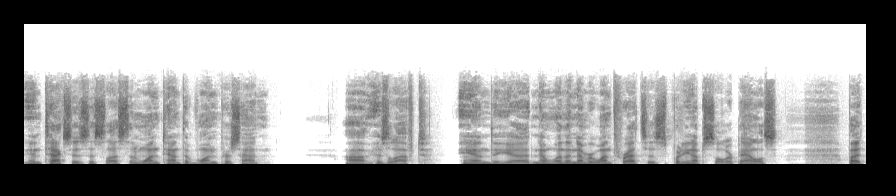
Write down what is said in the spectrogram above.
in Texas. It's less than one tenth of one percent uh, is left, and the uh, one of the number one threats is putting up solar panels. But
